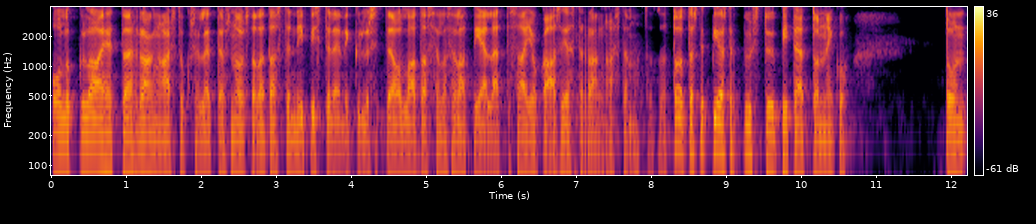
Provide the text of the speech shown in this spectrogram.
ollut kyllä aihetta rangaistukselle, että jos noista aletaan sitten nipistelee, niin kyllä sitten ollaan taas sellaisella tiellä, että saa joka asiasta rangaista. Mutta tota, toivottavasti Piastri pystyy pitää ton, niinku, ton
